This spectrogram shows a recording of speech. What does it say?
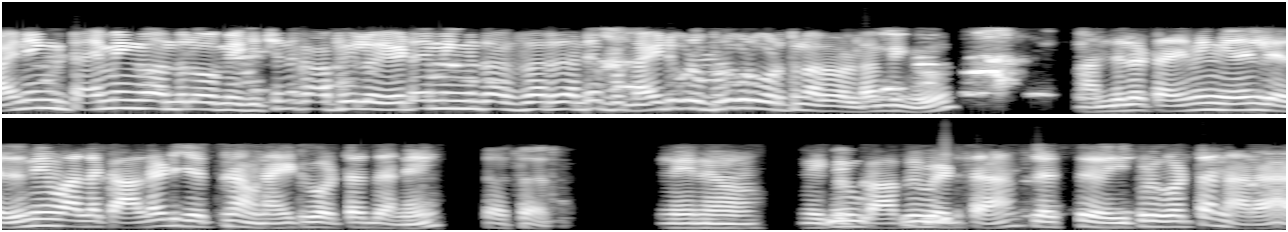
మైనింగ్ టైమింగ్ అందులో మీకు ఇచ్చిన కాపీలో ఏ టైమింగ్ దాకా సార్? అంటే ఇప్పుడు నైట్ కూడా ఇప్పుడు కూడా కొడుతున్నారు వాళ్ళు డంపింగ్ అందులో టైమింగ్ ఏం లేదు మేము వాళ్ళకి ఆల్రెడీ చెప్పినాం నైట్ కొట్టొద్దని. సార్ సార్. నేను మీకు కాపీ పెడతా ప్లస్ ఇప్పుడు కొడుతున్నారా?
